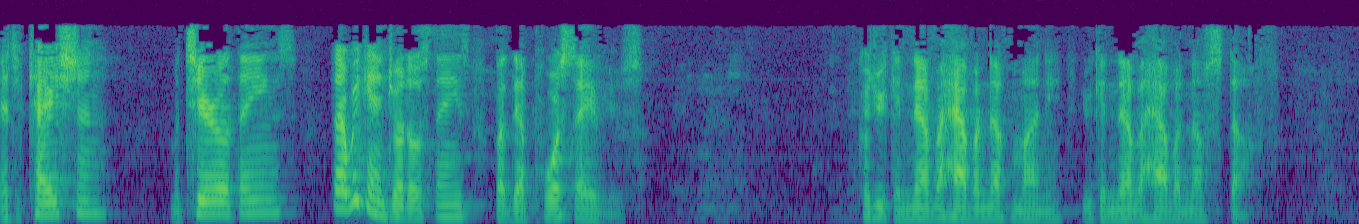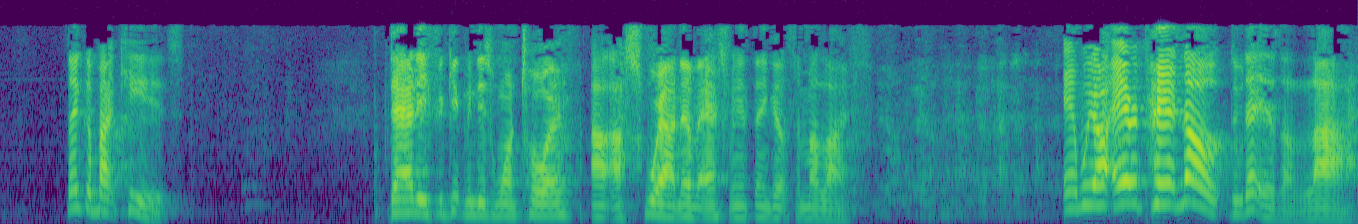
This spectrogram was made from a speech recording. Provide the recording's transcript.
education, material things. Yeah, we can enjoy those things, but they're poor Saviors. Because you can never have enough money. You can never have enough stuff. Think about kids. Daddy, if you get me this one toy, I, I swear I never ask for anything else in my life. And we all, every parent knows, dude, that is a lie.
